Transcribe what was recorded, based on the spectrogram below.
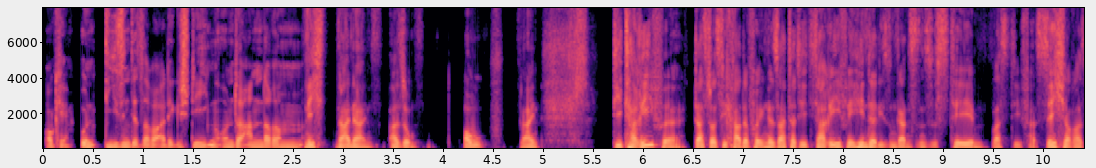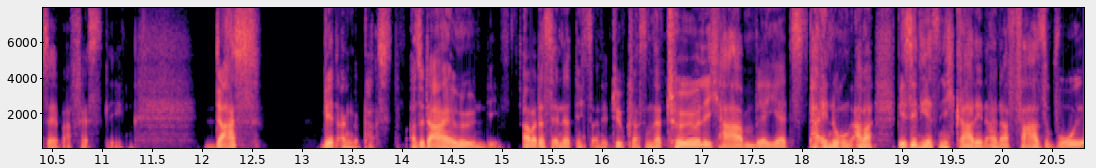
Okay. Und die sind jetzt aber alle gestiegen, unter anderem. Nicht, nein, nein. Also, oh, nein. Die Tarife, das, was ich gerade vorhin gesagt habe, die Tarife hinter diesem ganzen System, was die Versicherer selber festlegen, das wird angepasst. Also da erhöhen die. Aber das ändert nichts an den Typklassen. Natürlich haben wir jetzt paar Änderungen, aber wir sind jetzt nicht gerade in einer Phase, wo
